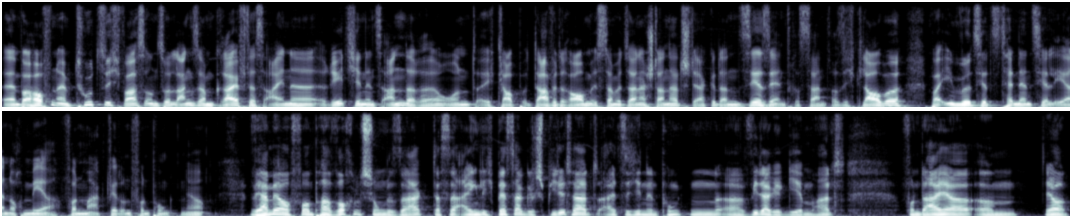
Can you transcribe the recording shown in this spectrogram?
äh, bei Hoffenheim tut sich was und so langsam greift das eine Rädchen ins andere. Und ich glaube, David Raum ist da mit seiner Standardstärke dann sehr, sehr interessant. Also ich glaube, bei ihm wird es jetzt tendenziell eher noch mehr von Marktwert und von Punkten, ja. Wir haben ja auch vor ein paar Wochen schon gesagt, dass er eigentlich besser gespielt hat, als sich in den Punkten äh, wiedergegeben hat. Von daher, ähm, ja,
